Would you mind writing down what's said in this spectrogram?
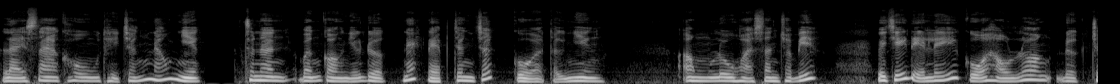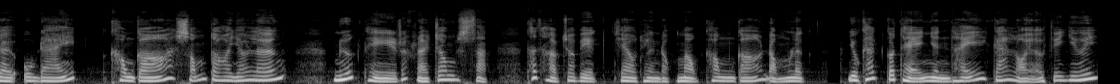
lại xa khu thị trấn náo nhiệt, cho nên vẫn còn giữ được nét đẹp chân chất của tự nhiên. Ông Lưu Hòa Xanh cho biết, vị trí địa lý của Hậu Loan được trời ưu đãi, không có sóng to gió lớn, nước thì rất là trong sạch, thích hợp cho việc chèo thuyền độc mộc không có động lực. Du khách có thể nhìn thấy cá lội ở phía dưới.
